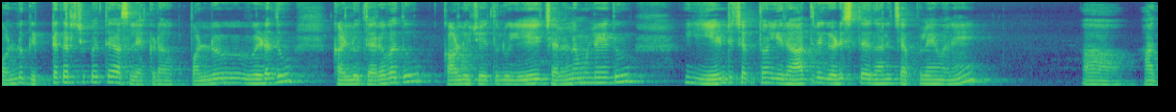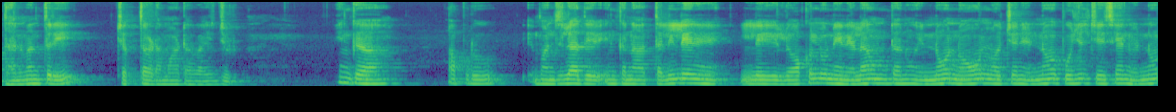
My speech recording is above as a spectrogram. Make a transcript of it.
పళ్ళు గిట్ట కరిచిపోతే అసలు ఎక్కడ పళ్ళు విడదు కళ్ళు తెరవదు కాళ్ళు చేతులు ఏ చలనము లేదు. ఏంటి చెప్తాం? ఈ రాత్రి గడిస్తే కానీ చెప్పలేమని ఆ ధన్వంతరి చెప్తాడన్నమాట వైద్యుడు. ఇంకా అప్పుడు మంజులాదేవి ఇంకా నా తల్లి లేని లే లోకంలో నేను ఎలా ఉంటాను? ఎన్నో నోవులను వచ్చాను ఎన్నో పూజలు చేశాను ఎన్నో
